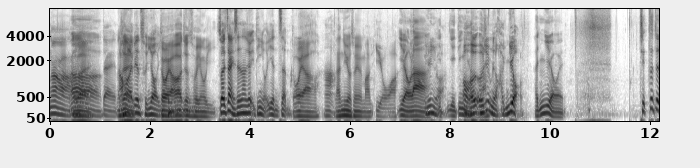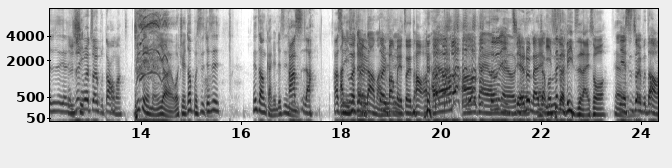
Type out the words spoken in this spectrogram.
啊，对对，然后后来变纯友谊，对啊，就是纯友谊。所以在你身上就一定有验证嘛？对啊，啊，男女有纯友谊吗？有啊，有啦，一定有啊，一定有。何何俊明很有，很有哎。这这就是你是因为追不到吗？其实也没有哎，我觉得都不是，就是那种感觉，就是他是啊。他是因为追不到嘛？对方没追到啊。OK，就是以结论来讲，以这个例子来说，也是追不到。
